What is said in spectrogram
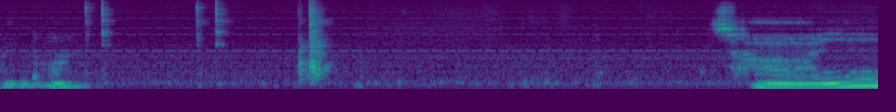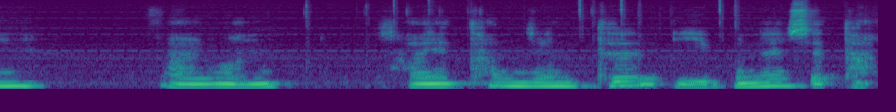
한번 4에 R1 4의 탄젠트 2분의 세타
